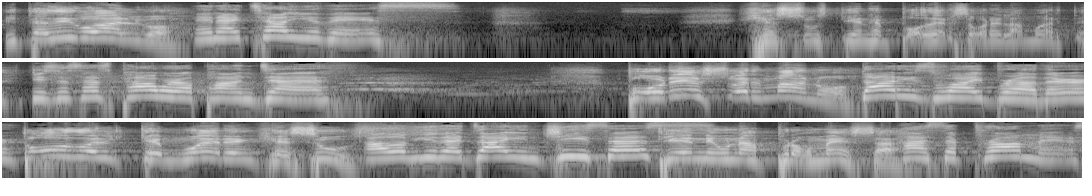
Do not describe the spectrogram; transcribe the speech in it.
Y te digo algo, And I tell you this Jesús tiene poder sobre la muerte. Jesus has power upon death. Por eso, hermano, That is why, brother, todo el que muere en Jesús all of you that die in Jesus tiene una promesa has a promise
